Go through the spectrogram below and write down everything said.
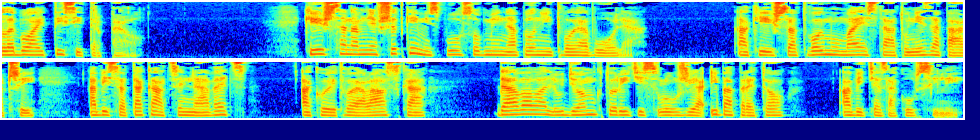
lebo aj ty si trpel kýž sa na mne všetkými spôsobmi naplní Tvoja vôľa. A kýž sa Tvojmu majestátu nezapáči, aby sa taká cenná vec, ako je Tvoja láska, dávala ľuďom, ktorí Ti slúžia iba preto, aby ťa zakúsili.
